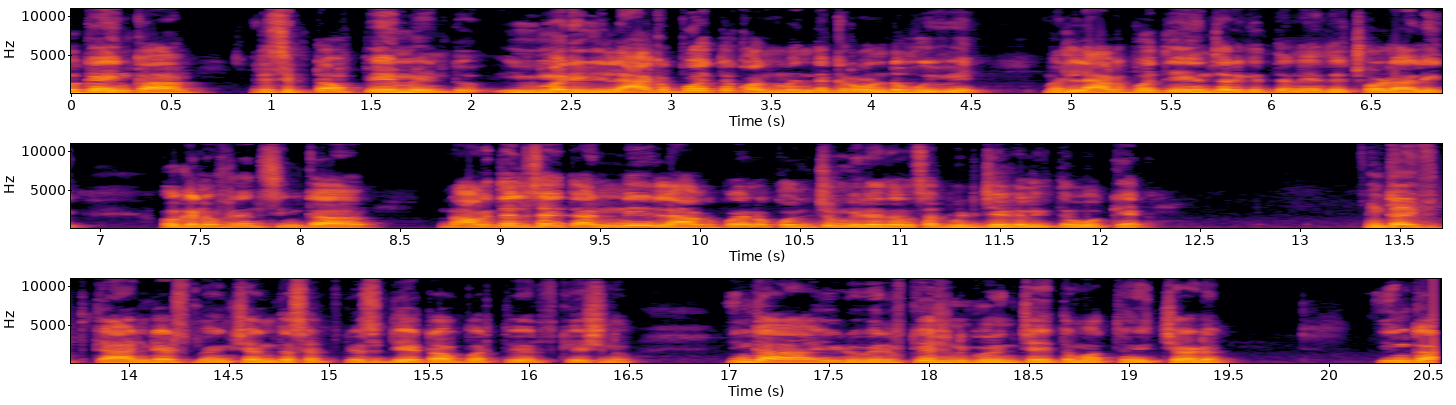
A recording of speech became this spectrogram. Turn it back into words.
okay ఇంకా రిసిప్ట్ ఆఫ్ పేమెంట్. ఇవి మరి ఇవి లేకపోతే కొంతమంది దగ్గర ఉండవు ఇవి. మరి లేకపోతే ఏం జరిగిద్ది అనేది చూడాలి. ఓకేనా ఫ్రెండ్స్? ఇంకా నాకు తెలిసి అయితే అన్నీ లేకపోయినా కొంచెం మీరు ఏదైనా సబ్మిట్ చేయగలిగితే ఓకే. ఇంకా if candidates mention the certificates date of birth verification ఇంకా వీడు వెరిఫికేషన్ గురించి అయితే మొత్తం ఇచ్చాడు. ఇంకా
